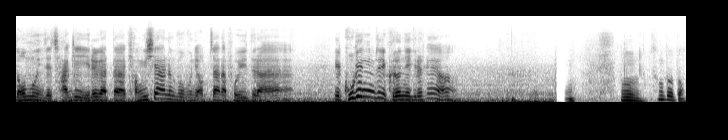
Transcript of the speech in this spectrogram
너무 이제 자기 일을 갖다가 경시하는 부분이 없잖아 보이더라. 고객님들이 그런 얘기를 해요. 응, 성도동.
